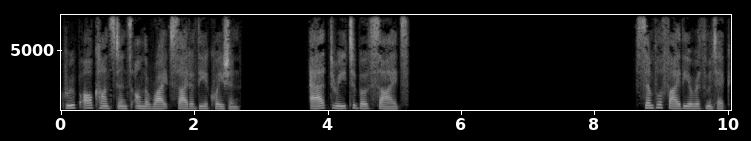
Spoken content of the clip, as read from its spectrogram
Group all constants on the right side of the equation. Add 3 to both sides. Simplify the arithmetic.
